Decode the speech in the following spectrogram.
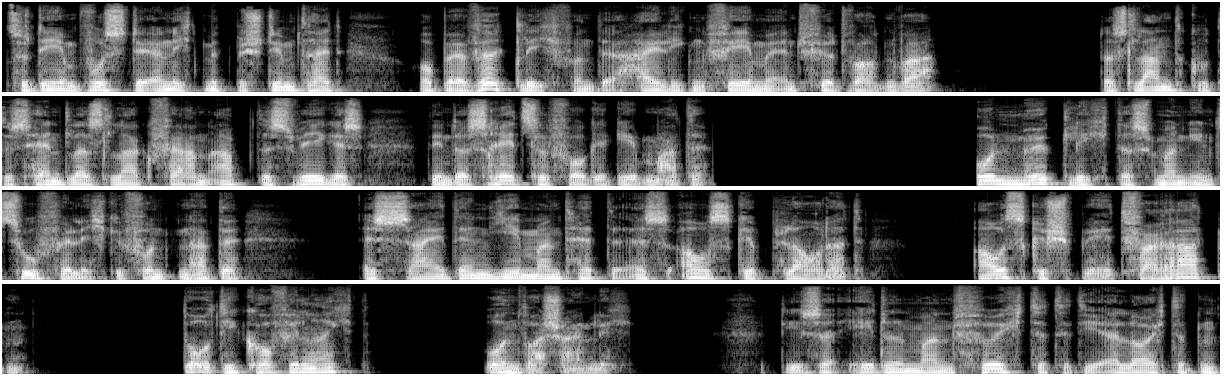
Zudem wusste er nicht mit Bestimmtheit, ob er wirklich von der heiligen Feme entführt worden war. Das Landgut des Händlers lag fernab des Weges, den das Rätsel vorgegeben hatte. Unmöglich, dass man ihn zufällig gefunden hatte, es sei denn, jemand hätte es ausgeplaudert, ausgespäht, verraten. Dotiko vielleicht? Unwahrscheinlich. Dieser Edelmann fürchtete die Erleuchteten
